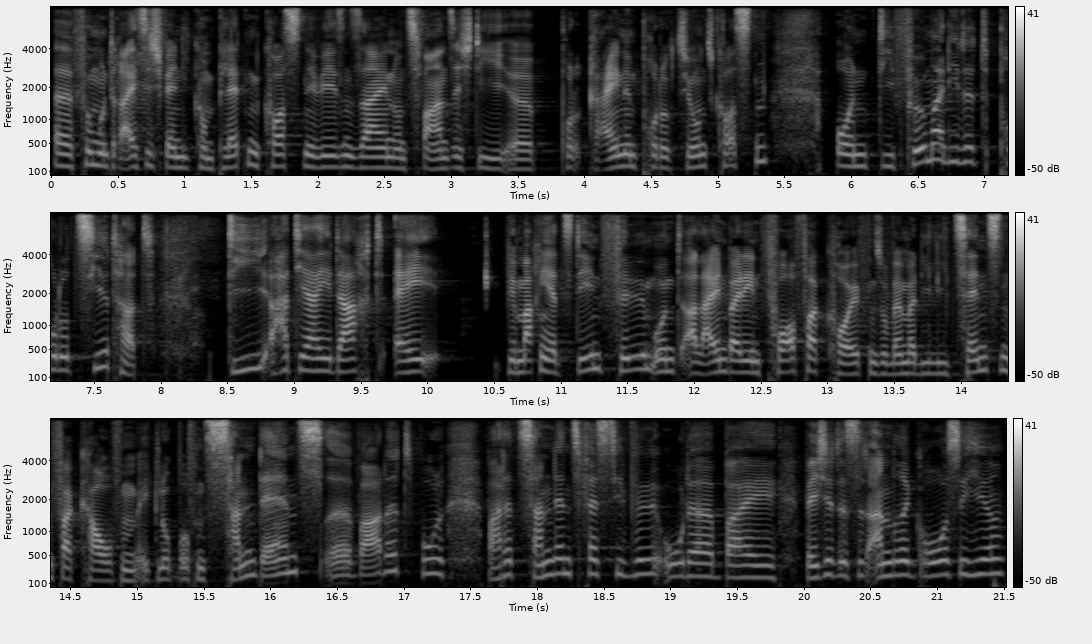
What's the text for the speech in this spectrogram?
Äh, 35 werden die kompletten Kosten gewesen sein und 20 die äh, pro reinen Produktionskosten. Und die Firma, die das produziert hat, die hat ja gedacht, ey, wir machen jetzt den Film und allein bei den Vorverkäufen, so wenn wir die Lizenzen verkaufen, ich glaube auf dem Sundance äh, war das wohl, war das Sundance Festival oder bei, welches ist das andere große hier?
